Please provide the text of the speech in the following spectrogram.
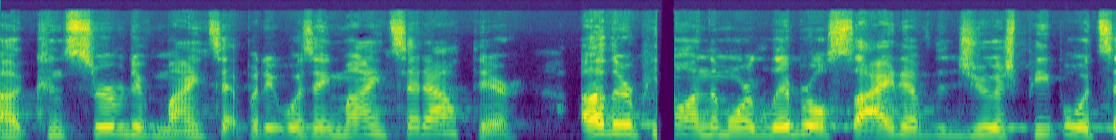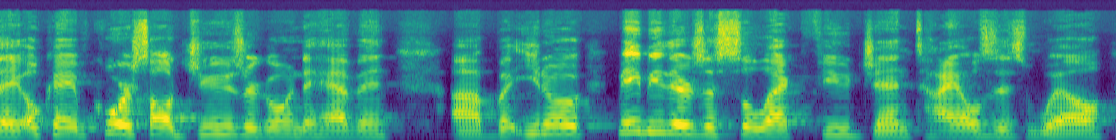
a conservative mindset, but it was a mindset out there. Other people on the more liberal side of the Jewish people would say, okay, of course, all Jews are going to heaven, uh, but you know, maybe there's a select few Gentiles as well.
